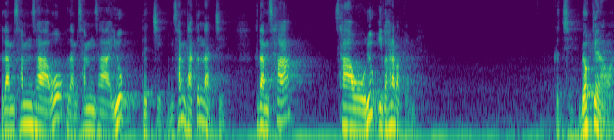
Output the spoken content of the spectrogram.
그 다음 3, 4, 5, 그 다음 3, 4, 6 됐지. 그럼 3 다 끝났지. 그 다음 4, 4, 5, 6 이거 하나밖에 없네. 그치. 몇 개 나와?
